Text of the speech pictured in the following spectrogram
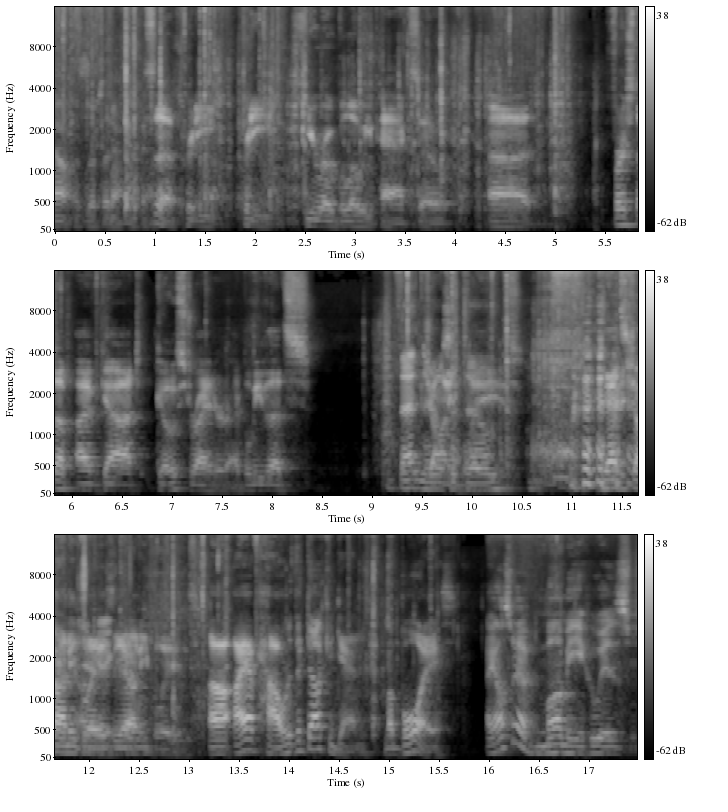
Oh, it's upside down. It's Okay. a pretty pretty hero glowy pack. So, uh, first up, I've got Ghost Rider. I believe that's That Johnny. Blaze. That's Johnny Okay, Blaze. Yeah. Johnny Blaze. Uh, I have Howard the Duck again. My boy. I also have Mummy, who is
